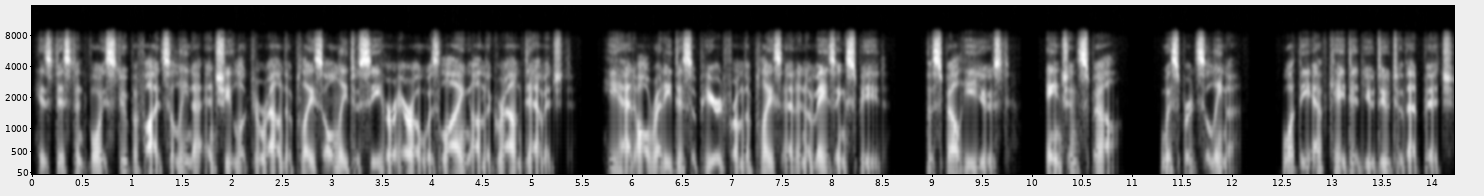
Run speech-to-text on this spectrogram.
His distant voice stupefied Selena and she looked around the place only to see her arrow was lying on the ground damaged. He had already disappeared from the place at an amazing speed. The spell he used, ancient spell, whispered Selena. What the FK did you do to that bitch?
